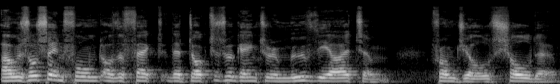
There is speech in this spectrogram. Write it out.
I was also informed of the fact that doctors were going to remove the item from Joel's shoulder.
